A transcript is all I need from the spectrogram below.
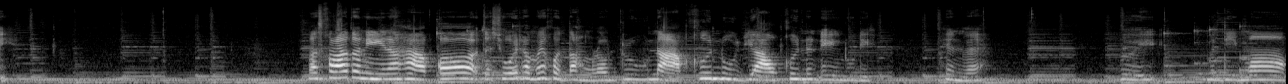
ยมาสคาร่าตัวนี้นะคะ ก็จะช่วยทำให้ขนตาของเราดูหนาขึ้นดูยาวขึ้นนั่นเองดูดิ เห็นไหมเฮ้ยมันดีมาก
